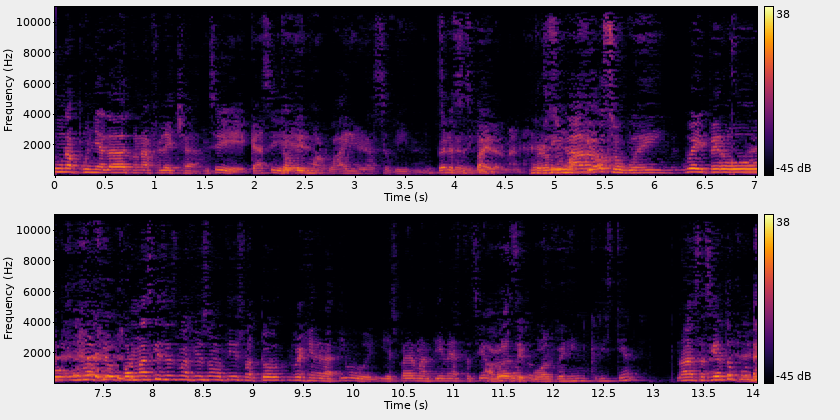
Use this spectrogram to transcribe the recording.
una puñalada con una flecha. Sí, casi. Tobey Maguire ha subido. Pero es. Spider-Man. Pero Sí, es un mafioso, güey. Güey, pero un mafio- por más que seas mafioso no tienes factor regenerativo, güey. Y Spider-Man tiene hasta cierto ¿Hablas de. Wolverine, Christian? No, hasta cierto punto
